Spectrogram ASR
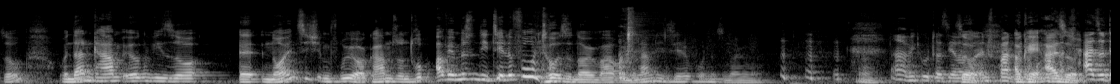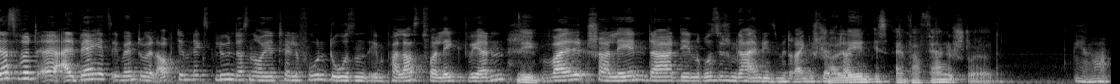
so. Und dann kam irgendwie so äh, 90 im Frühjahr, kam so ein Trupp, ah, wir müssen die Telefondose neu machen. Und dann haben die die Telefondose neu gemacht. Ah, wie gut, dass ihr So, das so entspannt okay, also- Also das wird äh, Albert jetzt eventuell auch demnächst blühen, dass neue Telefondosen im Palast verlegt werden, Nee. weil Charlene da den russischen Geheimdienst mit reingeschleppt Charlene ist einfach ferngesteuert. hat. Ja,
